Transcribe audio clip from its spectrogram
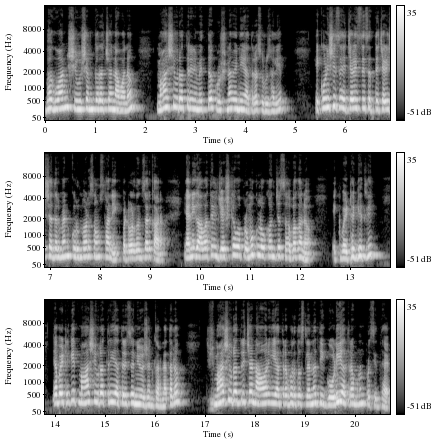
भगवान शिवशंकराच्या नावानं महाशिवरात्रीनिमित्त कृष्णावेणी यात्रा सुरू झाली आहे. एकोणीसशे सेहेचाळीस ते सत्तेचाळीसच्या दरम्यान कुरुंदवाड संस्थानिक पटवर्धन सरकार यांनी गावातील ज्येष्ठ व प्रमुख लोकांच्या सहभागानं एक बैठक घेतली. या बैठकीत महाशिवरात्री यात्रेचं नियोजन करण्यात आलं. महाशिवरात्रीच्या नावावर ही यात्रा भरत असल्यानं ती गोडी यात्रा म्हणून प्रसिद्ध आहे.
